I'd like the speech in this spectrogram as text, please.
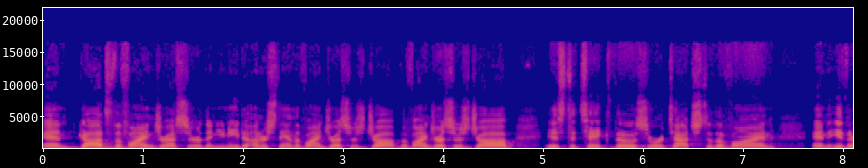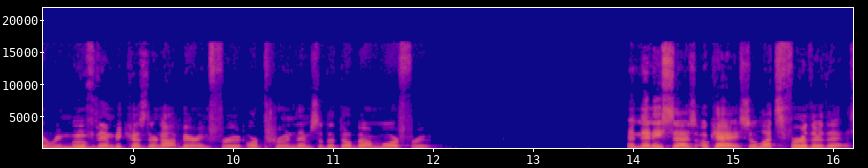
and God's the vine dresser, then you need to understand the vine dresser's job. The vine dresser's job is to take those who are attached to the vine and either remove them because they're not bearing fruit or prune them so that they'll bear more fruit. And then he says, okay, so let's further this.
